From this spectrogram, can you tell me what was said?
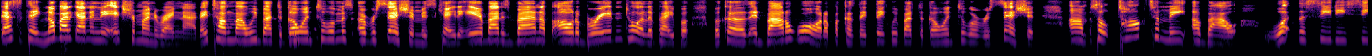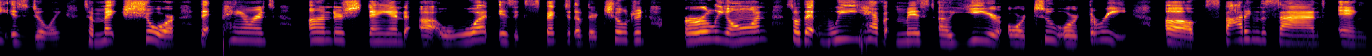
That's the thing. Nobody got any extra money right now. They talking about we about to go into a, a recession, Miss Katie. Everybody's buying up all the bread and toilet paper because and bottled water because they think we're about to go into a recession. Um, so talk to me about what the CDC is doing to make sure that parents understand uh, what is expected of their children early on so that we haven't missed a year or two or three of spotting the signs and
